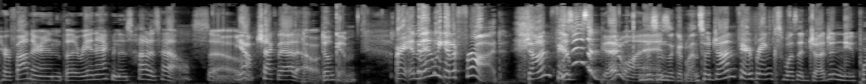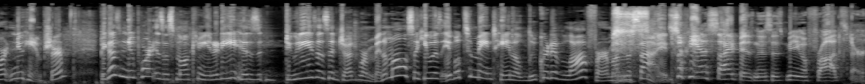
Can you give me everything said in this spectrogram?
her father in the reenactment is hot as hell. So Yeah. check that out. Duncan. All right, and then we get a fraud. John Fair. This is a good one. This is a good one. So, John Fairbanks was a judge in Newport, New Hampshire. Because Newport is a small community, his duties as a judge were minimal, so he was able to maintain a lucrative law firm on the side. so he had a side business as being a fraudster.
